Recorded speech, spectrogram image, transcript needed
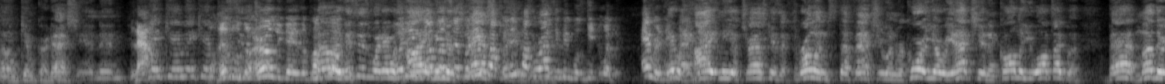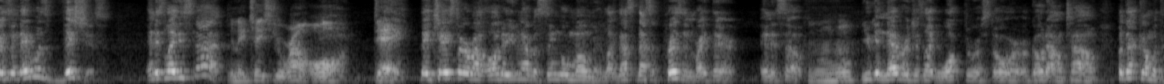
um, Kim Kardashian and Now. Hey Kim, hey Kim. No, this was the early days of paparazzi. No, this is where they was When hiding in your about to say, when these, trash pap- these cans and paparazzi people was getting away with everything. They was then. hiding in your trash cans and throwing stuff at you and recording your reaction and calling you all type of bad mothers and they was vicious. And this lady snapped. And they chased you around all day. They chased her around all day. You didn't have a single moment. Like that's that's a prison right there in itself. Mm-hmm. You can never just like walk through a store or go downtown. But that come with the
